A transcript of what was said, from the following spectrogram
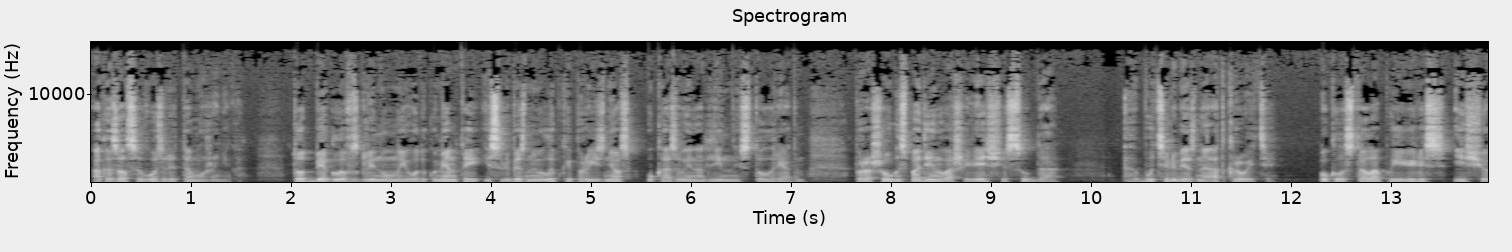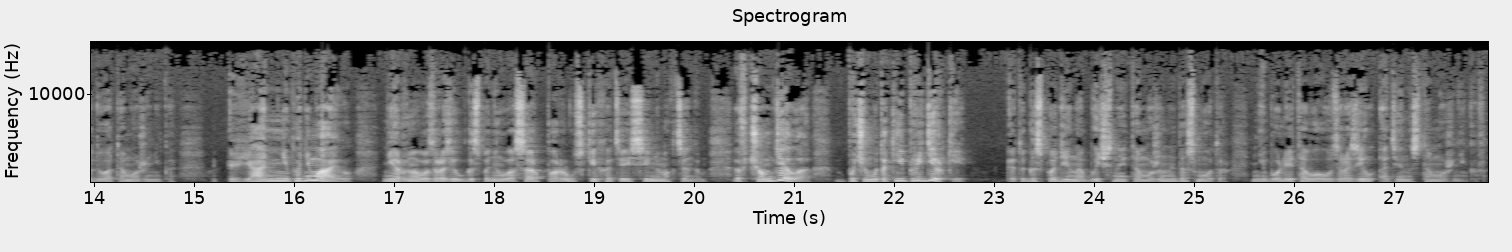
оказался возле таможенника. Тот бегло взглянул на его документы и с любезной улыбкой произнес, указывая на длинный стол рядом «Прошу, господин, ваши вещи сюда. Будьте любезны, откройте». Около стола появились еще два таможенника. «Я не понимаю», – нервно возразил господин Лассар по-русски, хотя и с сильным акцентом. «В чем дело? Почему такие придирки?» Это, господин, обычный таможенный досмотр. Не более того, возразил один из таможенников.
